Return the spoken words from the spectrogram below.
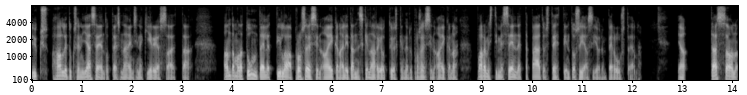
yksi hallituksen jäsen totesi näin siinä kirjassa, että antamalla tunteille tilaa prosessin aikana, eli tämän skenaariotyöskentelyprosessin aikana, varmistimme sen, että päätös tehtiin tosiasioiden perusteella. Ja tässä on,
